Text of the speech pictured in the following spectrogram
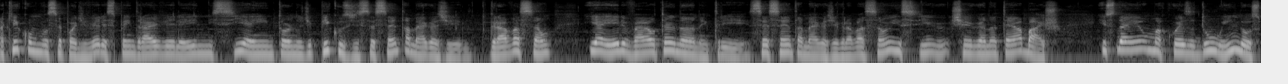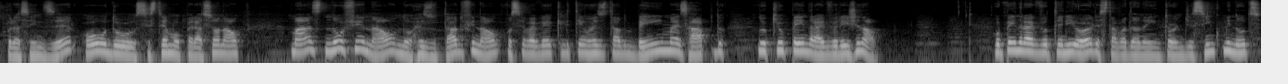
Aqui, como você pode ver, esse pendrive ele inicia em torno de picos de 60 MB de gravação e aí ele vai alternando entre 60 MB de gravação e chegando até abaixo. Isso daí é uma coisa do Windows, por assim dizer, ou do sistema operacional, mas no final, no resultado final, você vai ver que ele tem um resultado bem mais rápido do que o pendrive original. O pendrive anterior estava dando em torno de 5 minutos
